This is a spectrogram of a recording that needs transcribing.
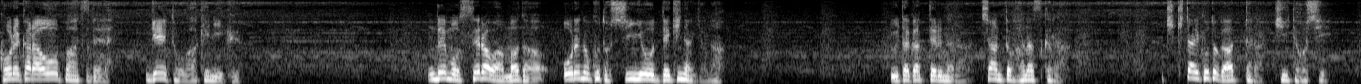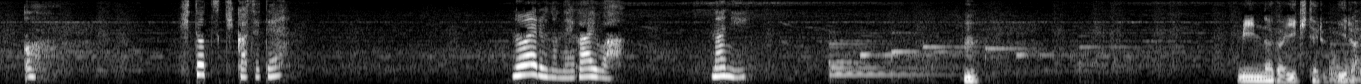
これからオーパーツでゲートを開けに行く。でもセラはまだ俺のこと信用できないよな。疑ってるならちゃんと話すから聞きたいことがあったら聞いてほしい。一つ聞かせて。ノエルの願いは何？みんなが生きてる未来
